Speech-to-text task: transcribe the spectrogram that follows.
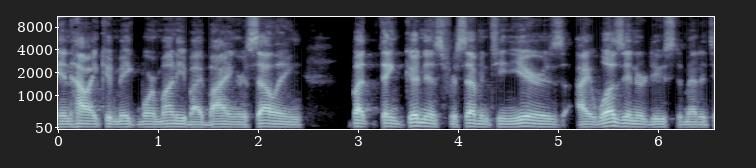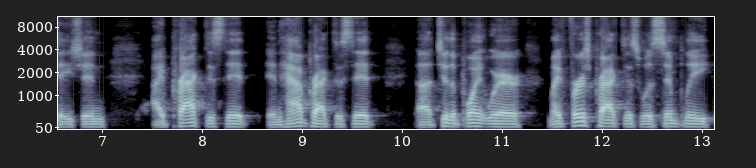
in how I could make more money by buying or selling. But thank goodness for 17 years, I was introduced to meditation. I practiced it and have practiced it uh, to the point where my first practice was simply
